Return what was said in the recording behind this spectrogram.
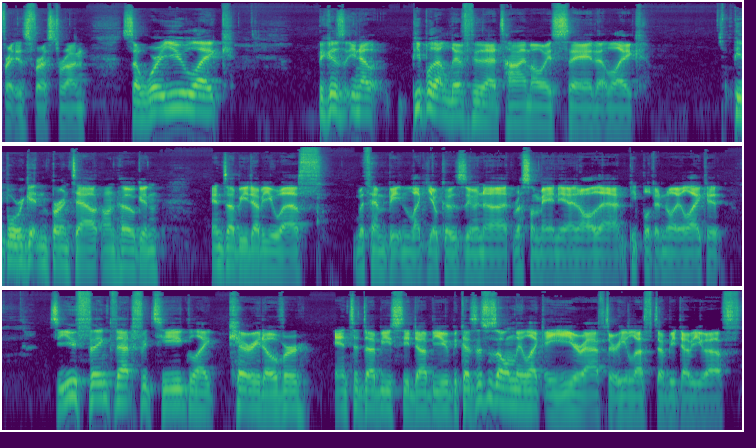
for his first run. So were you like, because you know people that lived through that time always say that like people were getting burnt out on Hogan in WWF with him beating like Yokozuna at WrestleMania and all that, and people didn't really like it. Do you think that fatigue like carried over into WCW because this was only like a year after he left WWF?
